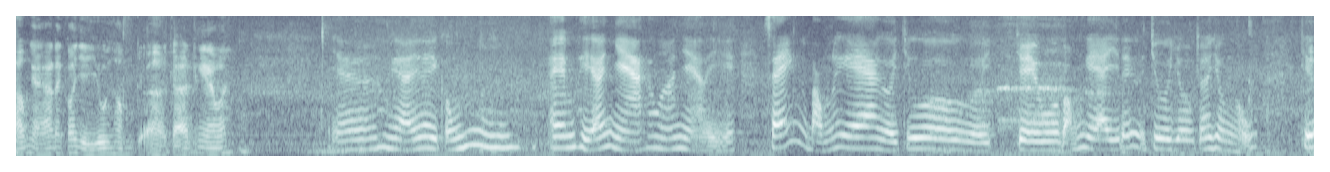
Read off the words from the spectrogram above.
hôm ngày ở đây có gì vui không? Ờ, kể nghe với. Dạ vậy thì cũng em thì ở nhà không à, ở nhà thì sáng bồng nó ra rồi trưa rồi chiều bỗng ra vậy đấy rồi trưa vô cho nó vô ngủ. Chứ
